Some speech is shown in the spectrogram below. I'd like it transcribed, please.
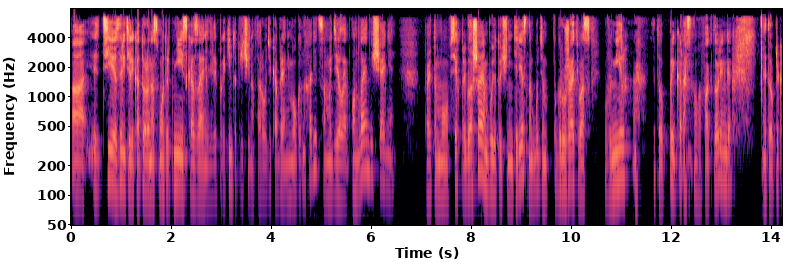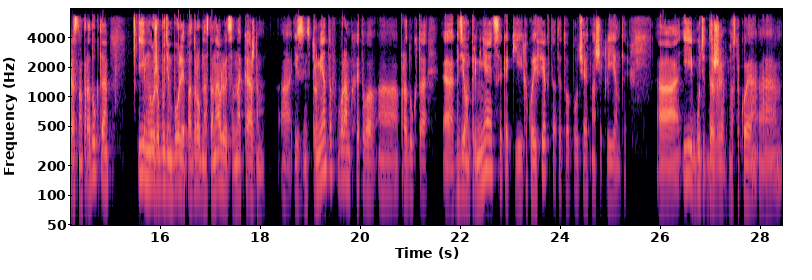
А, те зрители, которые нас смотрят не из Казани или по каким-то причинам 2 декабря не могут находиться, мы делаем онлайн-вещание. Поэтому всех приглашаем, будет очень интересно. Будем погружать вас в мир этого прекрасного факторинга, этого прекрасного продукта. И мы уже будем более подробно останавливаться на каждом а, из инструментов в рамках этого а, продукта, а, где он применяется, какие, какой эффект от этого получают наши клиенты. И будет даже у нас такое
